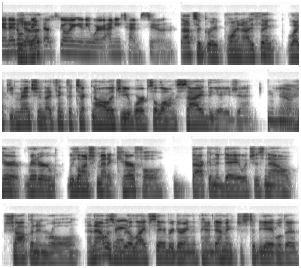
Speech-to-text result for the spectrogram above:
And I don't yeah, think that, that's going anywhere anytime soon. That's a great point. I think, like you mentioned, I think the technology works alongside the agent. Mm-hmm. You know, mm-hmm. here at Ritter, we launched Medicareful back in the day, which is now Shop and Enroll. And that was right. a real lifesaver during the pandemic just to be able to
